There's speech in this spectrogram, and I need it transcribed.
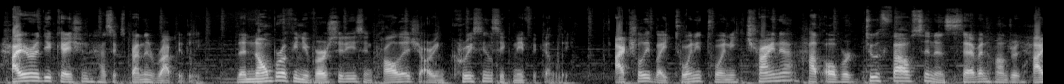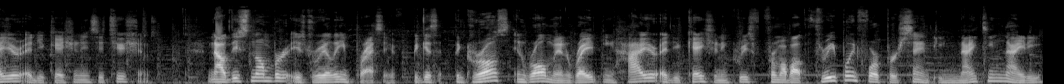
higher education has expanded rapidly. The number of universities and colleges are increasing significantly. Actually, by 2020, China had over 2,700 higher education institutions. Now, this number is really impressive because the gross enrollment rate in higher education increased from about 3.4% in 1990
